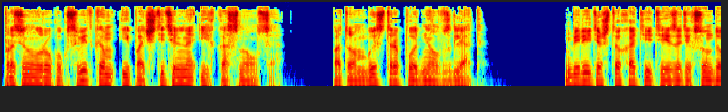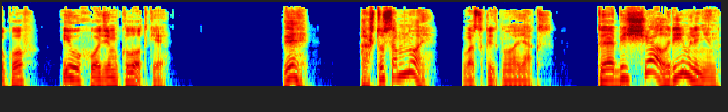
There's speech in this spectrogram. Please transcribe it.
протянул руку к свиткам и почтительно их коснулся. Потом быстро поднял взгляд. «Берите, что хотите из этих сундуков, и уходим к лодке». «Эй, а что со мной?» — воскликнул Аякс. «Ты обещал, римлянин!»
